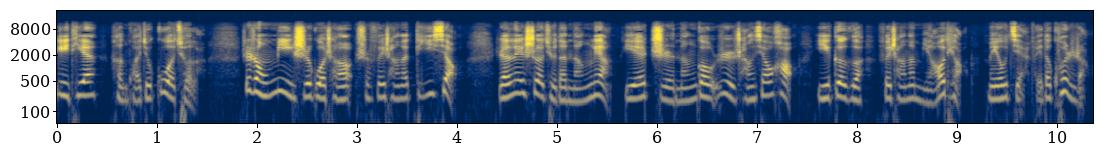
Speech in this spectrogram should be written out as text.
一天很快就过去了。这种觅食过程是非常的低效，人类摄取的能量也只能够日常消耗，一个个非常的苗条，没有减肥的困扰。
